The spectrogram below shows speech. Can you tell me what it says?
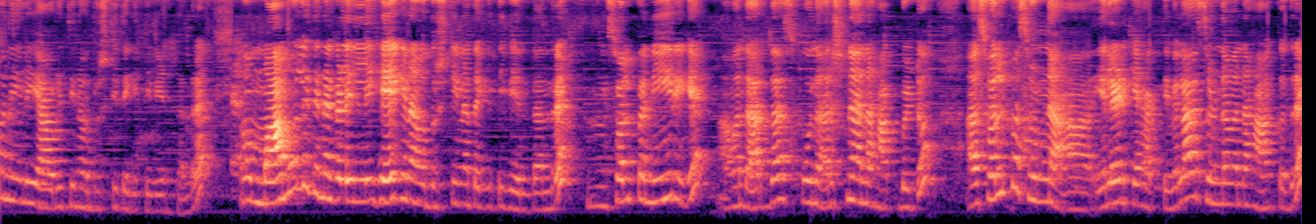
ಮನೆಯಲ್ಲಿ ಯಾವ ರೀತಿ ನಾವು ದೃಷ್ಟಿ ತೆಗಿತೀವಿ ಅಂತಂದರೆ ಮಾಮೂಲಿ ದಿನಗಳಲ್ಲಿ ಹೇಗೆ ನಾವು ದೃಷ್ಟಿನ ತೆಗಿತೀವಿ ಅಂತಂದರೆ ಸ್ವಲ್ಪ ನೀರಿಗೆ ಒಂದು ಅರ್ಧ ಸ್ಪೂನ್ ಅರಿಶಿನ ಹಾಕಿಬಿಟ್ಟು ಸ್ವಲ್ಪ ಸುಣ್ಣ ಎಲೆ ಅಡಿಕೆ ಹಾಕ್ತೀವಲ್ಲ, ಆ ಸುಣ್ಣವನ್ನು ಹಾಕಿದ್ರೆ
